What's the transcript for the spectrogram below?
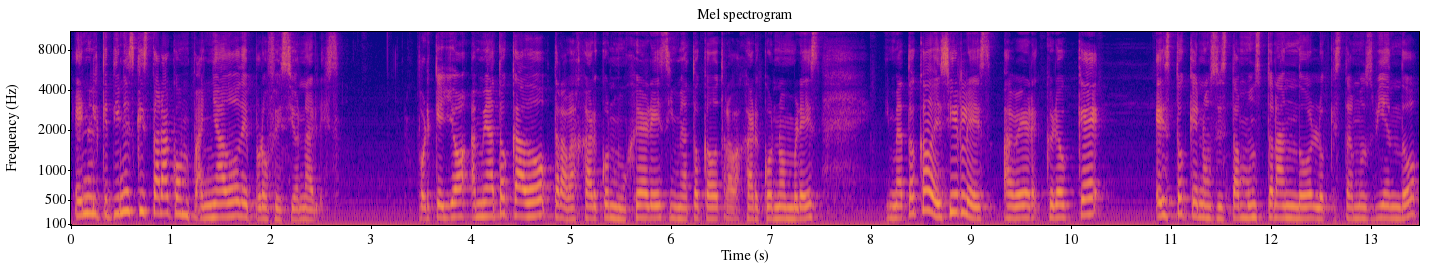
en el que tienes que estar acompañado de profesionales. Porque yo, me ha tocado trabajar con mujeres y me ha tocado trabajar con hombres y me ha tocado decirles, a ver, creo que esto que nos está mostrando, lo que estamos viendo,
